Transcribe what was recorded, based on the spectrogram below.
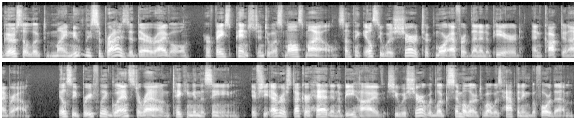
Gersel looked minutely surprised at their arrival. Her face pinched into a small smile, something Ilse was sure took more effort than it appeared, and cocked an eyebrow. Ilse briefly glanced around, taking in the scene. If she ever stuck her head in a beehive, she was sure it would look similar to what was happening before them.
